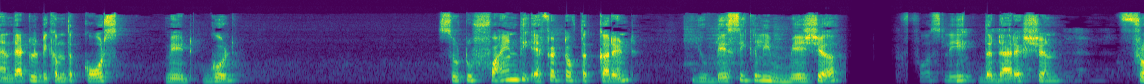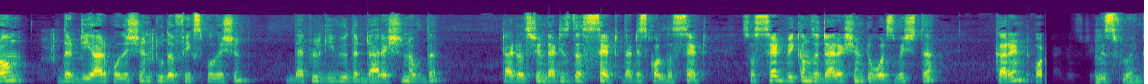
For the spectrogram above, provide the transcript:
and that will become the course made good. So to find the effect of the current you basically measure firstly the direction from the DR position to the fixed position. That will give you the direction of the tidal stream. That is the set. That is called the set so set becomes the direction towards which the current or tidal stream is flowing.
